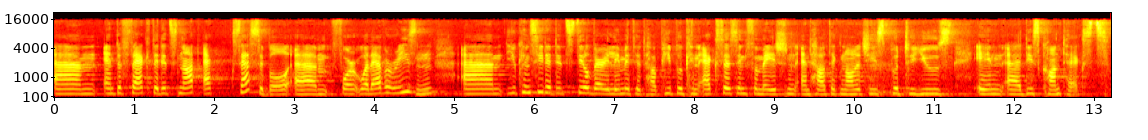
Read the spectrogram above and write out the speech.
um, and the fact that it's not accessible um, for whatever reason, um, you can see that it's still very limited how people can access information and how technology is put to use in uh, these contexts.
